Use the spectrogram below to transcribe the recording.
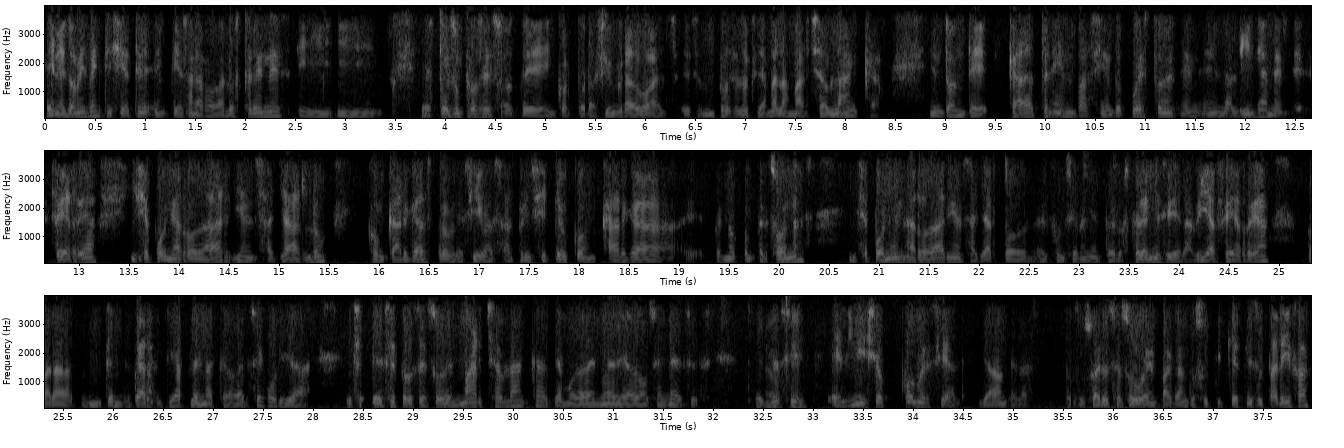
En el 2027 empiezan a rodar los trenes y, y, esto es un proceso de incorporación gradual, es un proceso que se llama la marcha blanca, en donde cada tren va siendo puesto en, la línea en el férrea y se pone a rodar y a ensayarlo con cargas progresivas, al principio con carga, eh, pues no con personas, y se ponen a rodar y a ensayar todo el funcionamiento de los trenes y de la vía férrea para tener garantía plena que va a haber seguridad. Ese, ese proceso de marcha blanca demora de 9 a 12 meses, es decir, el inicio comercial, ya donde las, los usuarios se suben pagando su tiquete y su tarifa,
